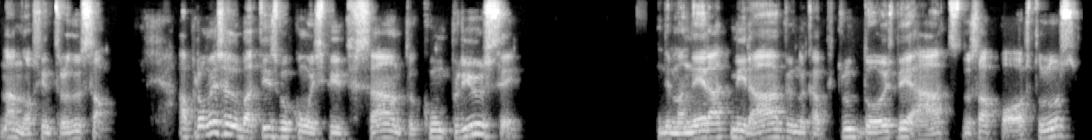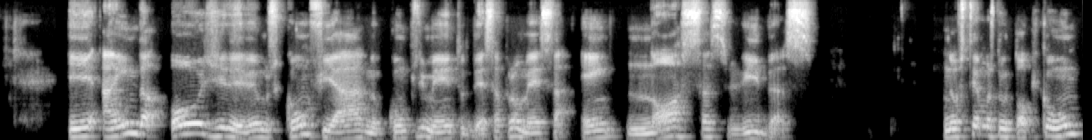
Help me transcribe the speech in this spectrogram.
na nossa introdução. A promessa do batismo com o Espírito Santo cumpriu-se de maneira admirável no capítulo 2 de Atos dos Apóstolos, e ainda hoje devemos confiar no cumprimento dessa promessa em nossas vidas. Nós temos no tópico 1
